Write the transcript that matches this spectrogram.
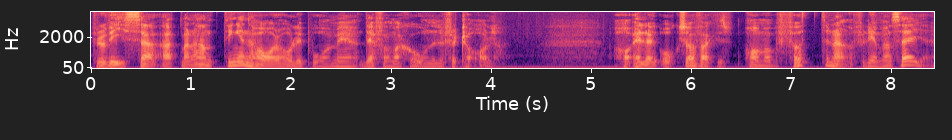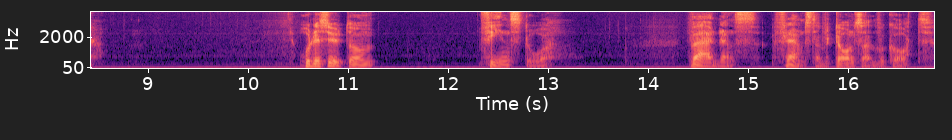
för att visa att man antingen har hållit på med defamation eller förtal. Eller också faktiskt har man på fötterna för det man säger. Och dessutom finns då världens främsta förtalsadvokat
